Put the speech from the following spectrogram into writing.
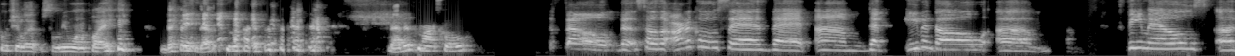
coochie lips when you want to play. that, is, that is not. that is not cool. So the so the article says that um that even though um females uh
